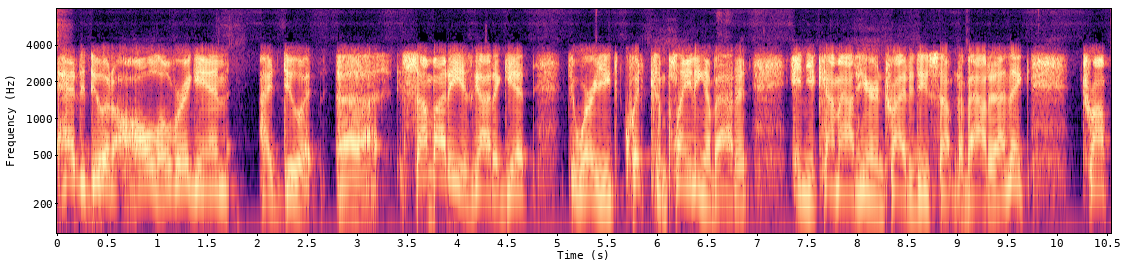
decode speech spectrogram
had to do it all over again, I do it. Uh, somebody has got to get to where you quit complaining about it and you come out here and try to do something about it. I think Trump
